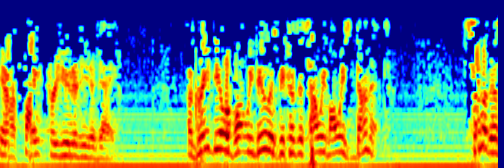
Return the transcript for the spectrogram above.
in our fight for unity today. A great deal of what we do is because it's how we've always done it. Some of this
